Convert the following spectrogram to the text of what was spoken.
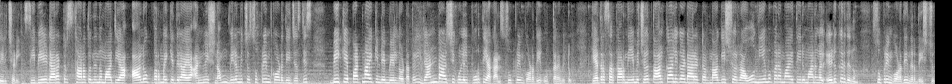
തിരിച്ചടി. സി ബി ഐ ഡയറക്ടർ സ്ഥാനത്തു നിന്ന് മാറ്റിയ ആലോക് വർമ്മയ്ക്കെതിരായ അന്വേഷണം വിരമിച്ച സുപ്രീം കോടതി ജസ്റ്റിസ് ബി കെ പട്നായിക്കിന്റെ മേൽനോട്ടത്തിൽ രണ്ടാഴ്ചയ്ക്കുള്ളിൽ പൂർത്തിയാക്കാൻ സുപ്രീം കോടതി ഉത്തരവിട്ടു. കേന്ദ്ര സർക്കാർ നിയമിച്ച് താൽക്കാലിക ഡയറക്ടർ നാഗേശ്വർ റാവു നിയമപരമായ തീരുമാനങ്ങൾ എടുക്കരുതെന്നും സുപ്രീം കോടതി നിർദ്ദേശിച്ചു.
